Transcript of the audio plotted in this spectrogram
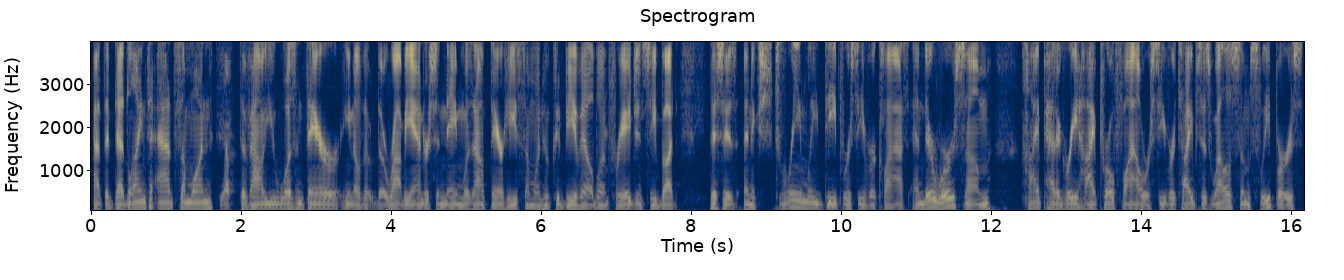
at the deadline to add someone. Yep. The value wasn't there. You know, the the Robbie Anderson name was out there. He's someone who could be available in free agency, but this is an extremely deep receiver class, and there were some high pedigree, high profile receiver types as well as some sleepers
